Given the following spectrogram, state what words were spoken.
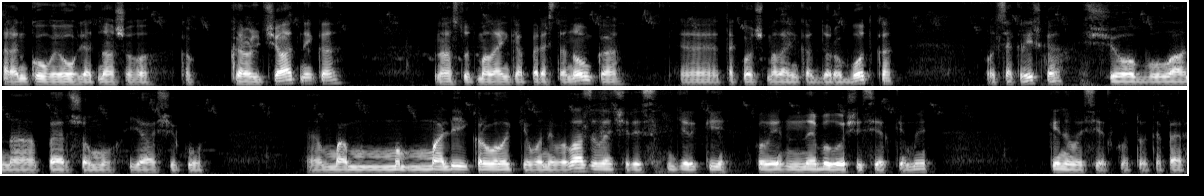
ранковий огляд нашого крольчатника. У нас тут маленька перестановка, е, також маленька дороботка. Оця кришка, що була на першому ящику. Е, Малі кролики вони вилазили через дірки, коли не було ще сітки. Ми кинули сітку, то тепер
